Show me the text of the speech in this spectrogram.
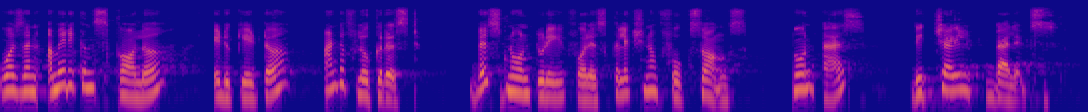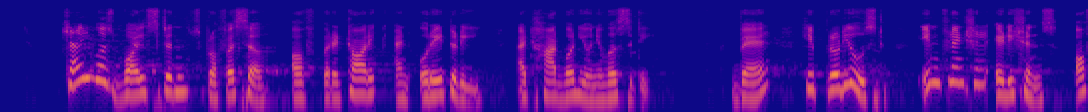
was an American scholar, educator, and a folklorist, best known today for his collection of folk songs known as the Child Ballads. Child was Boylston's professor of rhetoric and oratory at Harvard University, where he produced influential editions of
